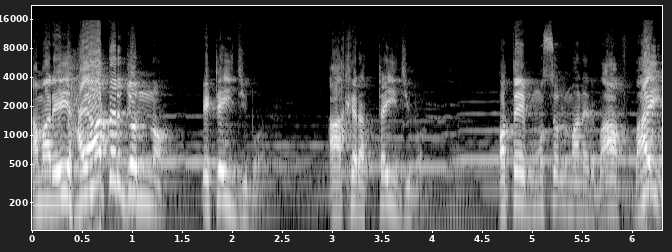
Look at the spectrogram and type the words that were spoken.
আমার এই হায়াতের জন্য এটাই জীবন, আখেরাতটাই জীবন। অতএব মুসলমানের বাপ, ভাই,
